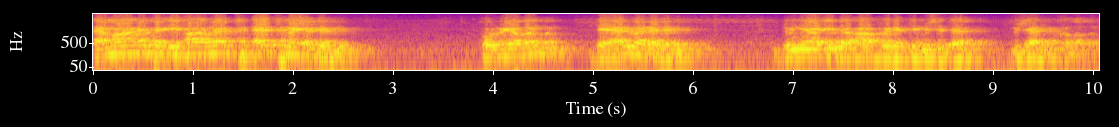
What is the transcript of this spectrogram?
Emanete ihanet etmeyelim. Koruyalım, değer verelim. Dünyayı da ahiretimizi de güzel kılalım.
